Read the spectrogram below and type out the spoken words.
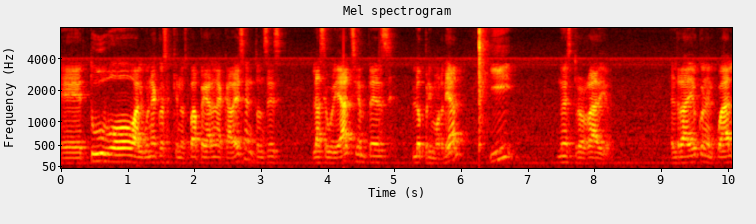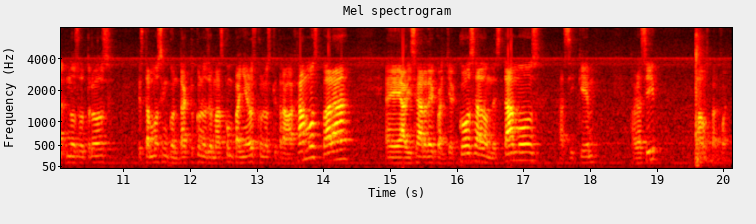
eh, tubo alguna cosa que nos pueda pegar en la cabeza. Entonces la seguridad siempre es lo primordial. Y nuestro radio. El radio con el cual nosotros estamos en contacto con los demás compañeros con los que trabajamos para eh, avisar de cualquier cosa, dónde estamos. Así que ahora sí, vamos para afuera.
